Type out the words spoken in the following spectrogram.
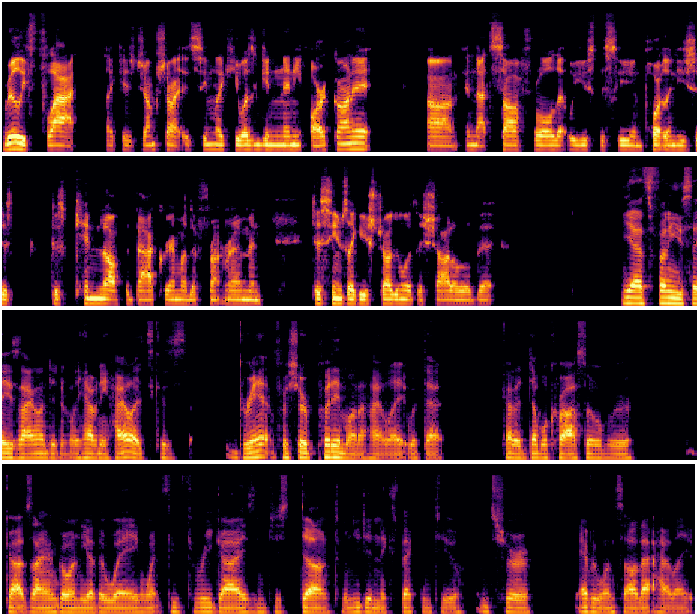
really flat. Like his jump shot, it seemed like he wasn't getting any arc on it. Um, and that soft roll that we used to see in Portland, he's just just kidding it off the back rim or the front rim, and just seems like he's struggling with the shot a little bit. Yeah, it's funny you say Zion didn't really have any highlights because Grant for sure put him on a highlight with that kind of double crossover, got Zion going the other way, went through three guys and just dunked when you didn't expect him to. I'm sure everyone saw that highlight.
